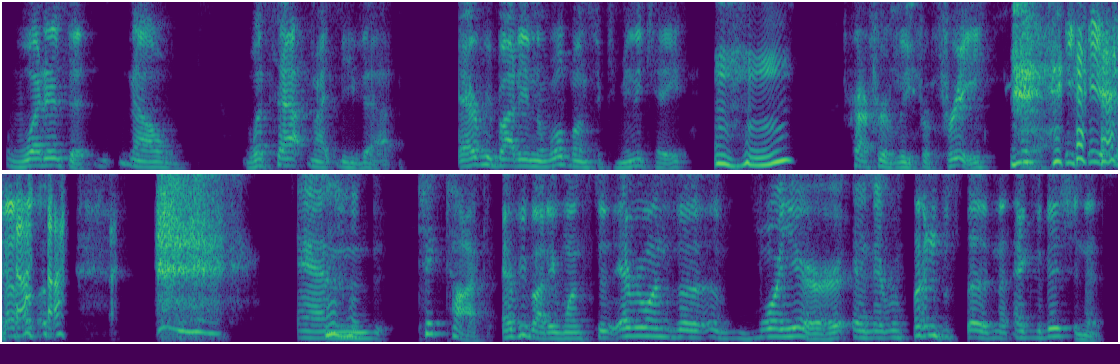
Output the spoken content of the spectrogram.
What is it? Now, WhatsApp might be that. Everybody in the world wants to communicate, mm-hmm. preferably for free. and TikTok, everybody wants to, everyone's a voyeur and everyone's an exhibitionist.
